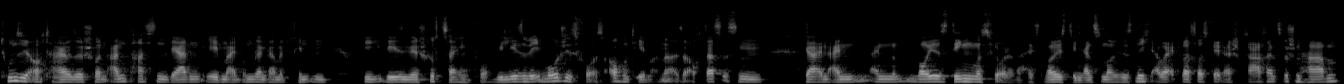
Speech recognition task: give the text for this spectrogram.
tun sie auch teilweise schon anpassen, werden eben einen Umgang damit finden, wie lesen wir Schriftzeichen vor, wie lesen wir Emojis vor, ist auch ein Thema. Ne? Also auch das ist ein, ja, ein, ein, ein neues Ding, was wir, oder was heißt neues Ding, ganz so neu ist es nicht, aber etwas, was wir in der Sprache inzwischen haben,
